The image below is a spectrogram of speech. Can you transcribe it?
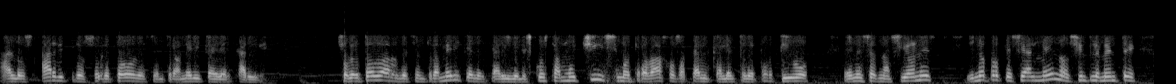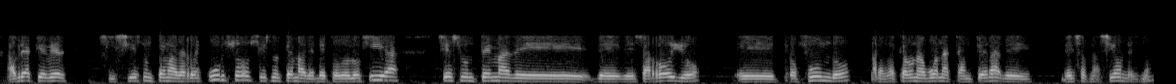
a los árbitros, sobre todo de Centroamérica y del Caribe. Sobre todo a los de Centroamérica y del Caribe. Les cuesta muchísimo trabajo sacar el talento deportivo en esas naciones y no porque sean menos, simplemente habría que ver si, si es un tema de recursos, si es un tema de metodología, si es un tema de, desarrollo eh, profundo para sacar una buena cantera de, de esas naciones, ¿no?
